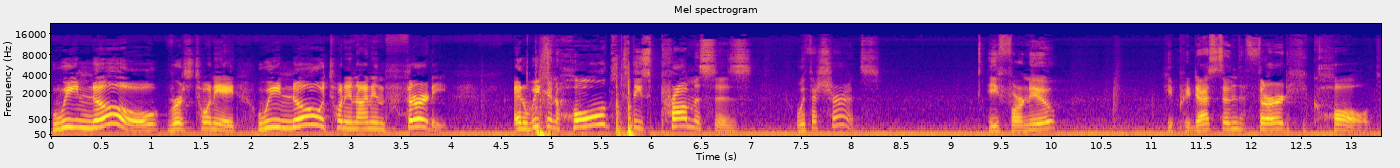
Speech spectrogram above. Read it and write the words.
We know, verse 28, we know 29 and 30. And we can hold to these promises with assurance. He foreknew, he predestined. Third, he called.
